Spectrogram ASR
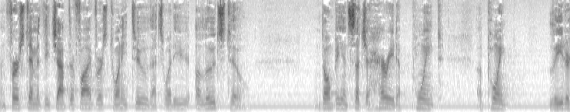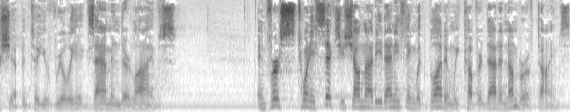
In 1 Timothy chapter 5 verse 22, that's what he alludes to. Don't be in such a hurry to point appoint leadership until you've really examined their lives. In verse 26, you shall not eat anything with blood, and we covered that a number of times.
